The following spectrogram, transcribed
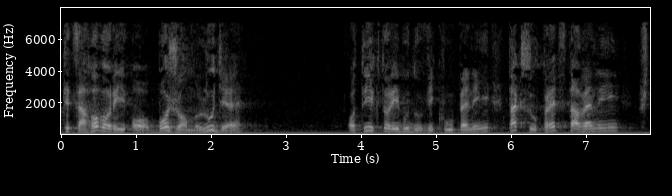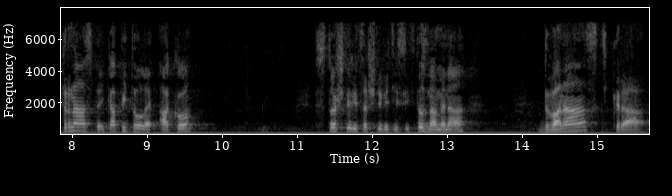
keď sa hovorí o Božom ľude, o tých, ktorí budú vykúpení, tak sú predstavení v 14. kapitole ako 144 tisíc. To znamená 12 krát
